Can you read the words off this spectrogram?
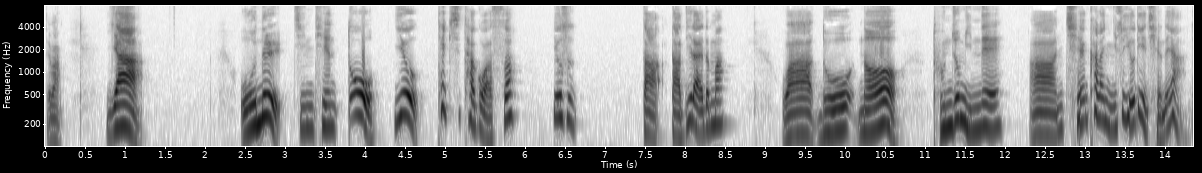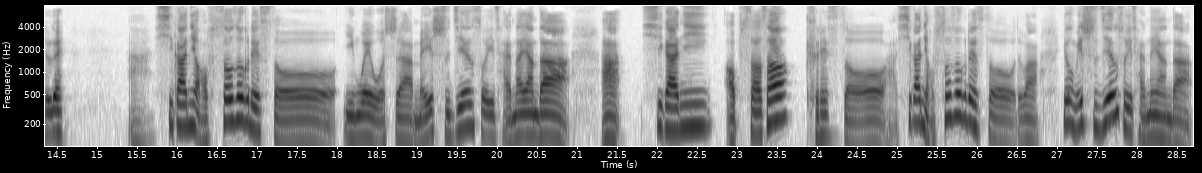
对吧? 야, 오늘, 今天또又 택시 타고 왔어? 又是打打的来的吗? 와, 너, 너, 돈 좀 있네. 아, 钱看来你是有点钱的呀，对不对？ 啊，시간이없어서그랬 어， 因为我是啊没时间，所以才那样的啊。시간이없어서그랬어啊，시간이없어서그랬어对吧？因为没时间，所以才那样的。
